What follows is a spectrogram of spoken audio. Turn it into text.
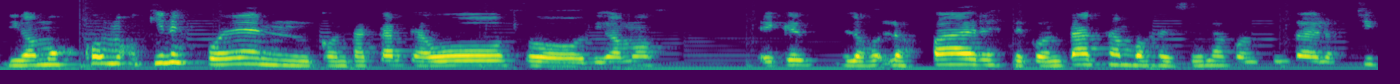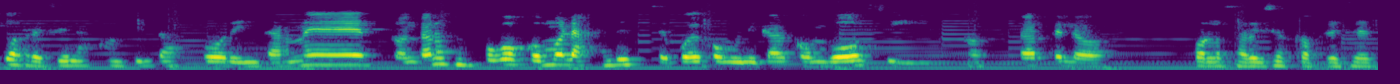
digamos, ¿cómo, ¿quiénes pueden contactarte a vos o, digamos, eh, los, padres te contactan, vos recibís la consulta de los chicos, recibís las consultas por internet. Contanos un poco cómo la gente se puede comunicar con vos y consultártelo por los servicios que ofreces.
